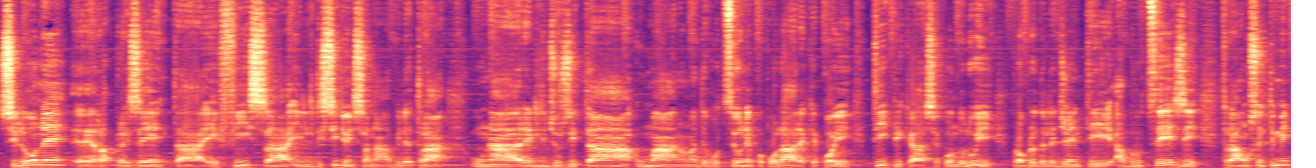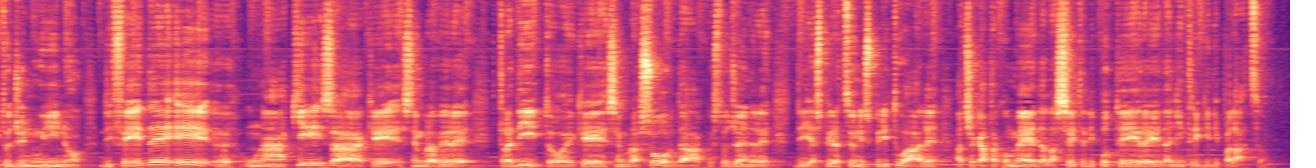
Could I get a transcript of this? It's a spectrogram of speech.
Silone eh, rappresenta e fissa il dissidio insanabile tra una religiosità umana, una devozione popolare che è poi tipica, secondo lui, proprio delle genti abruzzesi, tra un sentimento genuino di fede e eh, una chiesa che sembra avere tradito e che sembra sorda a questo genere di aspirazioni spirituali, accecata com'è dalla sete di potere e dagli intrighi di palazzo.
